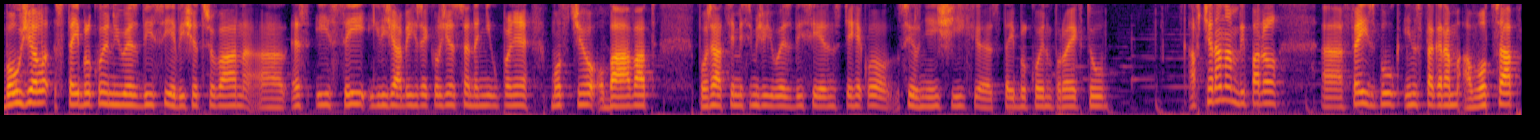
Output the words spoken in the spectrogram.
Bohužel stablecoin USDC je vyšetřován SEC, i když já bych řekl, že se není úplně moc čeho obávat. Pořád si myslím, že USDC je jeden z těch jako silnějších eh, stablecoin projektů. A včera nám vypadl Eh, Facebook, Instagram a WhatsApp.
